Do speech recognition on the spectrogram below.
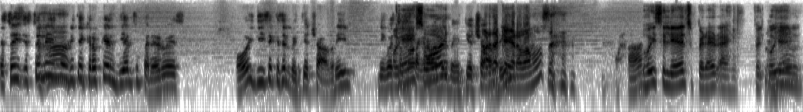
estoy, estoy Ajá. leyendo ahorita y creo que el día del superhéroe es. Hoy dice que es el 28 de abril. Digo, esto Ok, se está ¿es grabando hoy? el 28 de Ahorita que abril. grabamos, Ajá. Hoy es el día del superhéroe. Oye, muchas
